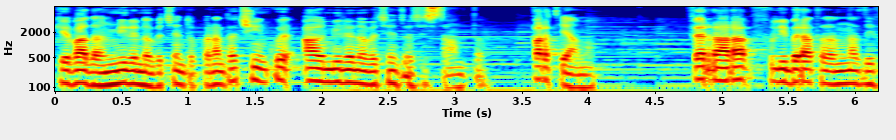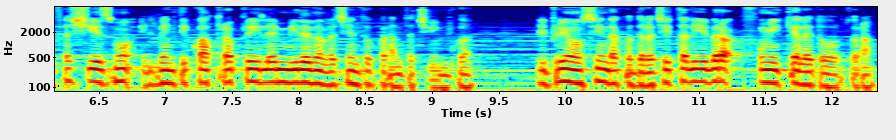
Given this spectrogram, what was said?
che va dal 1945 al 1960. Partiamo. Ferrara fu liberata dal nazifascismo il 24 aprile 1945. Il primo sindaco della città libera fu Michele Tortora.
